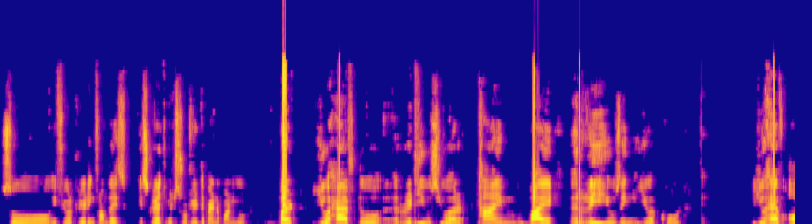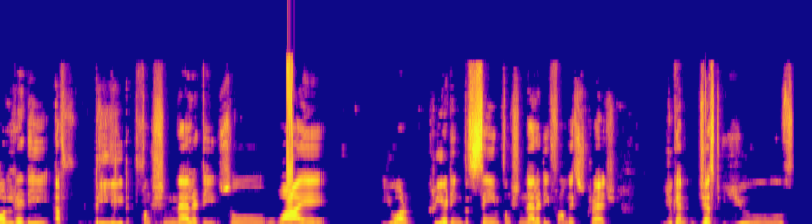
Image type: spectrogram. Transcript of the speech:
so if you are creating from the scratch it's totally depend upon you but you have to reduce your time by reusing your code. You have already a delete functionality. So why you are creating the same functionality from the scratch? You can just use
